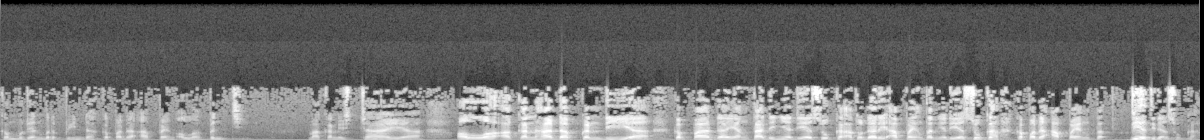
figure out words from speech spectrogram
kemudian berpindah kepada apa yang Allah benci maka niscaya Allah akan hadapkan dia kepada yang tadinya dia suka atau dari apa yang tadinya dia suka kepada apa yang dia tidak suka.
